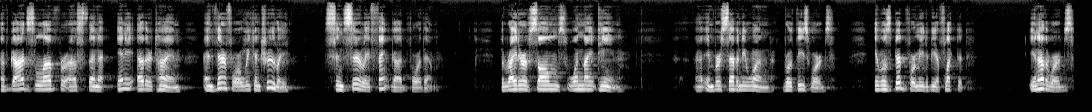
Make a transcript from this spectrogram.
of God's love for us than at any other time, and therefore we can truly, sincerely thank God for them. The writer of Psalms 119, uh, in verse 71, wrote these words It was good for me to be afflicted. In other words,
